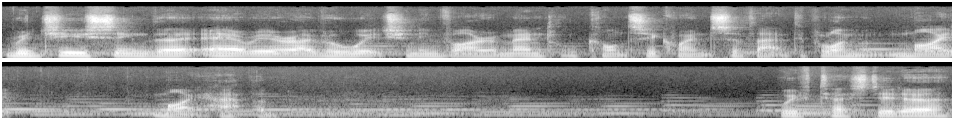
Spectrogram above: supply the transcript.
reducing the area over which an environmental consequence of that deployment might, might happen. We've tested a,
